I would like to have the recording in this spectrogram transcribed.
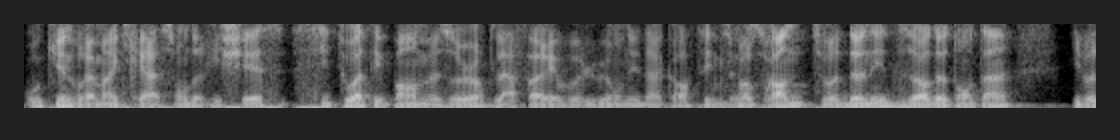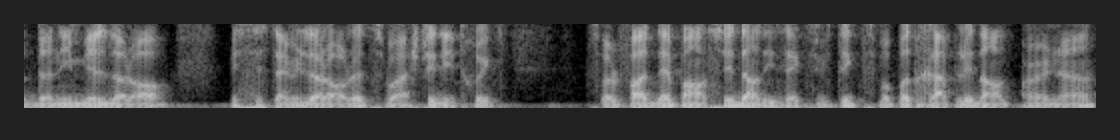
aucune vraiment création de richesse. Si toi, tu n'es pas en mesure de la faire évoluer, on est d'accord. Tu, vas prendre, tu vas donner 10 heures de ton temps, il va te donner 1000 dollars. Mais si un 1000 dollars-là, tu vas acheter des trucs, tu vas le faire dépenser dans des activités que tu ne vas pas te rappeler dans un an,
